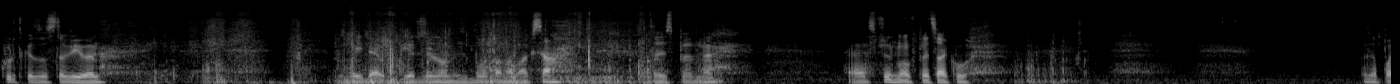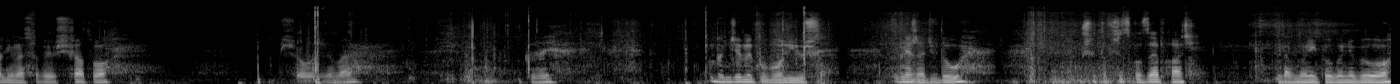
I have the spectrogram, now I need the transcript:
Kurtkę zostawiłem. Wyjdę upierdzielony z błota na maksa. To jest pewne. E, Sprzęt mam w plecaku. Zapalimy sobie już światło przełożymy. Okay. Będziemy powoli już zmierzać w dół. Muszę to wszystko zepchać. Dawno nikogo nie było.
